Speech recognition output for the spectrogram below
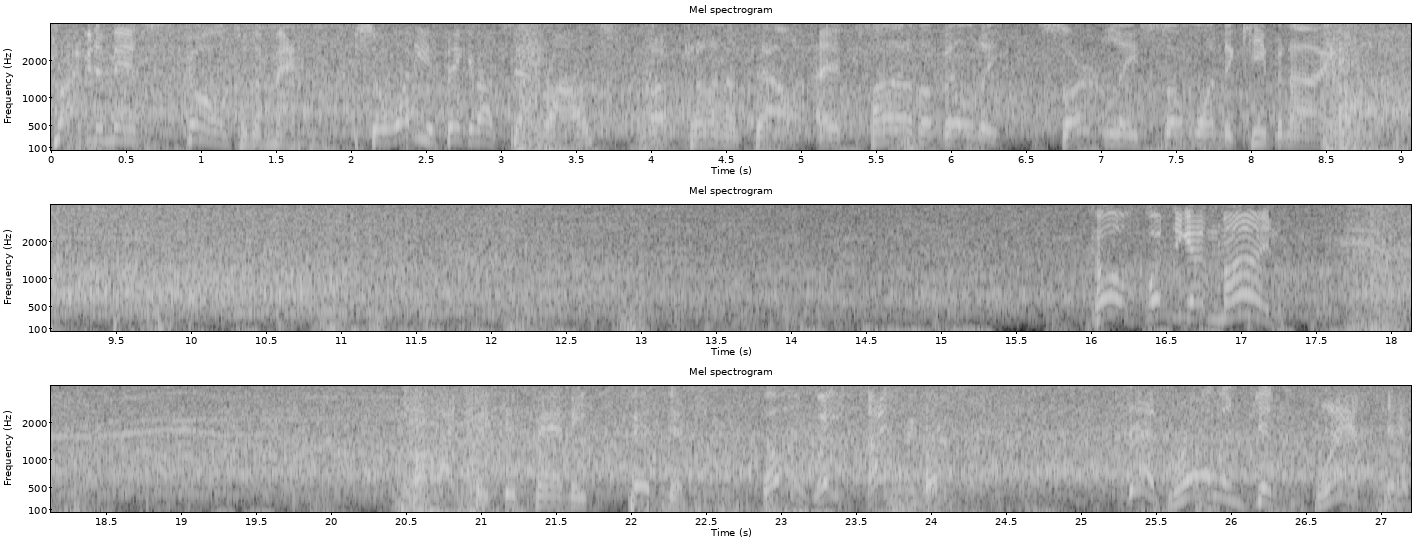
driving a man's skull to the mat. So what do you think about Seth Rollins? A ton of talent, a ton of ability. Certainly someone to keep an eye on. Cole, what's he got in mind? Think this man means business. Oh, wait, nice reversal. Seth Rollins gets blasted.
